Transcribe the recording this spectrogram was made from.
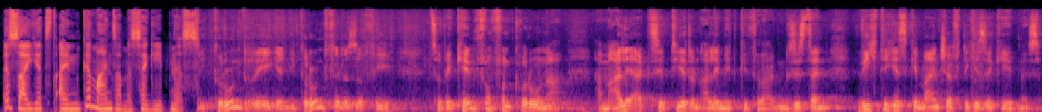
es sei jetzt ein gemeinsames Ergebnis. Die Grundregeln, die Grundphilosophie zur Bekämpfung von Corona haben alle akzeptiert und alle mitgetragen. Das ist ein wichtiges gemeinschaftliches Ergebnis.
